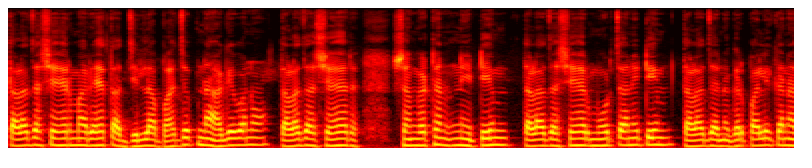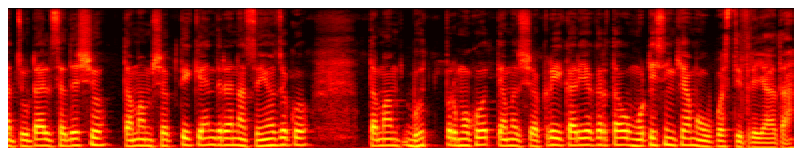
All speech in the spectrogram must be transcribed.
તળાજા શહેરમાં રહેતા જિલ્લા ભાજપના આગેવાનો, તળાજા શહેર સંગઠનની ટીમ, તળાજા શહેર મોરચાની ટીમ, તળાજા નગરપાલિકાના ચૂંટાયેલ સદસ્યો, તમામ શક્તિ કેન્દ્રના સંયોજકો, તમામ બૂથ પ્રમુખો તેમજ સક્રિય કાર્યકર્તાઓ મોટી સંખ્યામાં ઉપસ્થિત રહ્યા હતા.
